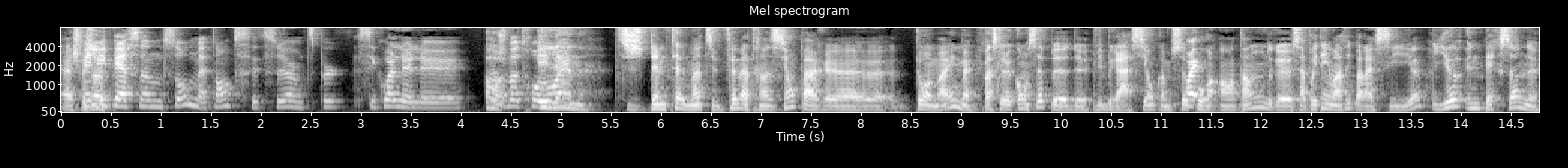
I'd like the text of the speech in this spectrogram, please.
Euh, je Mais les un... personnes sourdes, mettons, tu sais-tu un petit peu. C'est quoi le. le... Ah, je vais trop. Hélène, je t'aime tellement, tu fais ma transition par euh, toi-même, parce que le concept de vibration comme ça Ouais. pour entendre, euh, ça pas été inventé par la CIA. Il y a une personne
